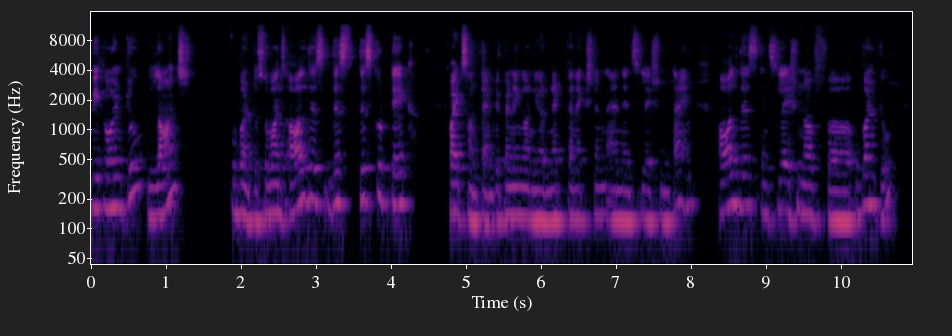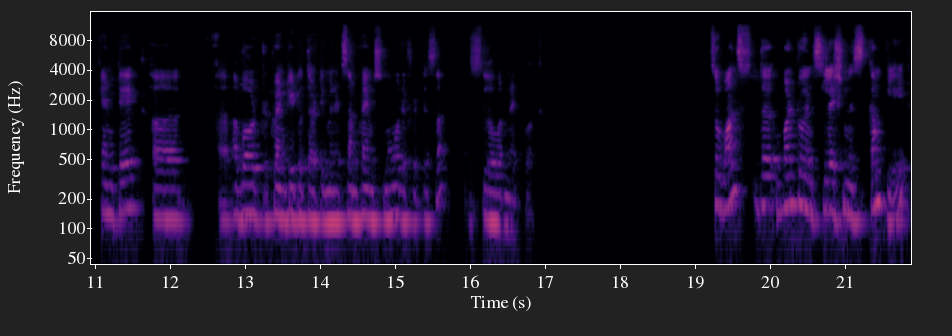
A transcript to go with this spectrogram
we're going to launch Ubuntu. So once all this, this, this could take quite some time, depending on your net connection and installation time. All this installation of uh, Ubuntu can take uh, uh, about 20 to 30 minutes, sometimes more if it is a slower network. So once the Ubuntu installation is complete,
